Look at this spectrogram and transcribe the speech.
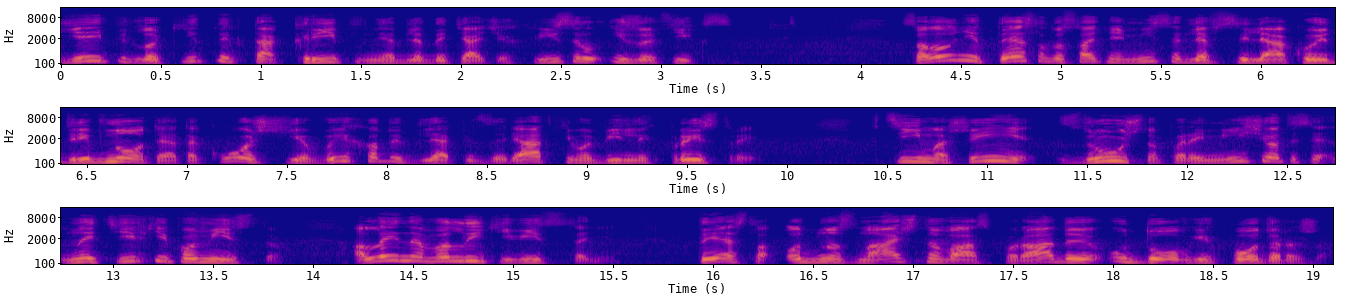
Є і підлокітник та кріплення для дитячих крісел Isofix. В салоні Тесла достатньо місця для всілякої дрібноти, а також є виходи для підзарядки мобільних пристроїв. В цій машині зручно переміщуватися не тільки по місту, але й на великій відстані. Тесла однозначно вас порадує у довгих подорожах.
